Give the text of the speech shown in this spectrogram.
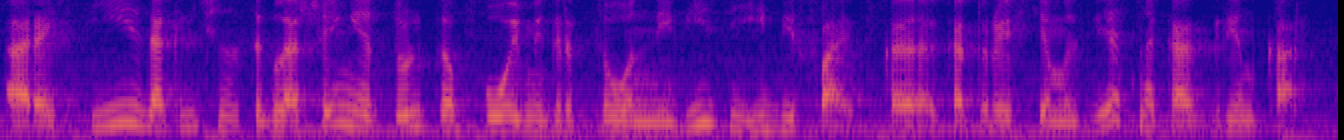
а, Россией заключено соглашение только по иммиграционной визе EB5, которая всем известна как. Э,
